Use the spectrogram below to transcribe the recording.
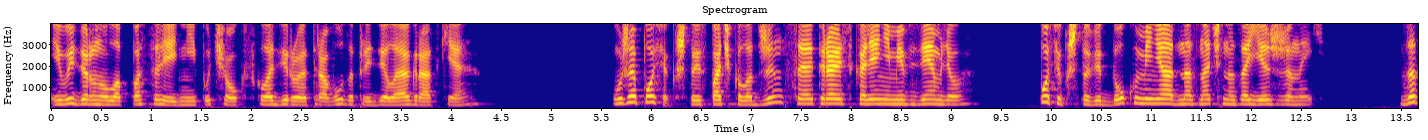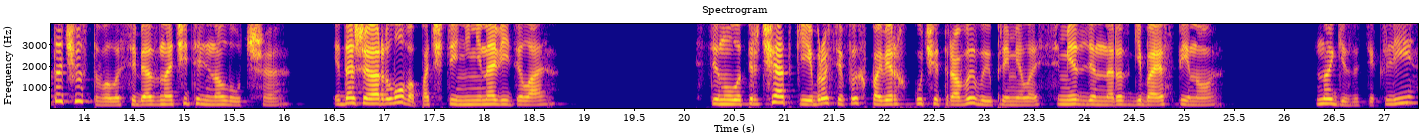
и выдернула последний пучок, складируя траву за пределы оградки. Уже пофиг, что испачкала джинсы, опираясь коленями в землю. Пофиг, что видок у меня однозначно заезженный. Зато чувствовала себя значительно лучше. И даже Орлова почти не ненавидела. Стянула перчатки и, бросив их поверх кучи травы, выпрямилась, медленно разгибая спину. Ноги затекли,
